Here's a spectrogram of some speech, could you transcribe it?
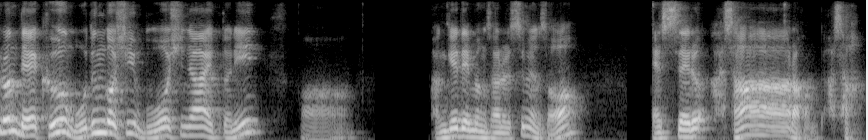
그런데 그 모든 것이 무엇이냐 했더니 어, 관계대명사를 쓰면서 에세르 아사라고 합니다. 아사.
